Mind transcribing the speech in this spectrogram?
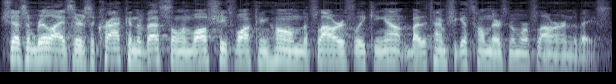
she doesn't realize there's a crack in the vessel and while she's walking home, the flour is leaking out and by the time she gets home, there's no more flour in the vase.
